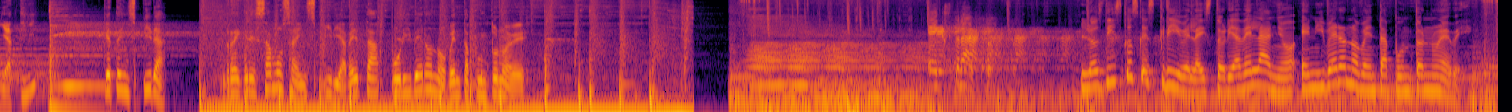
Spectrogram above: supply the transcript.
¿Y a ti? ¿Qué te inspira? Regresamos a Inspiria Beta por Ibero 90.9. Extracto. Los discos que escribe la historia del año en Ibero 90.9.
